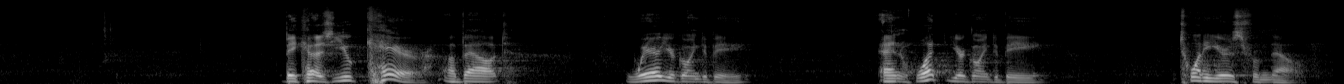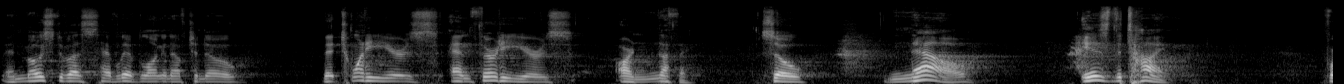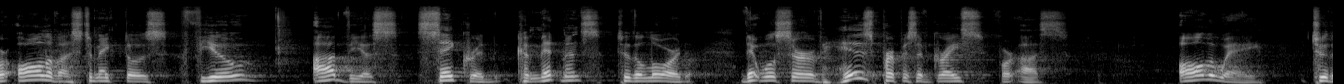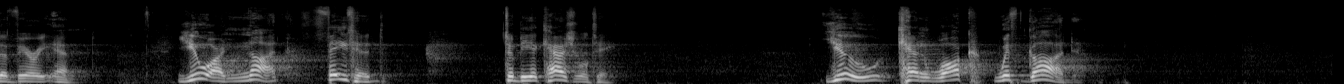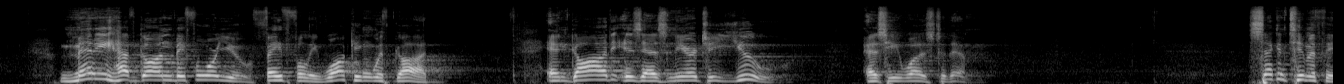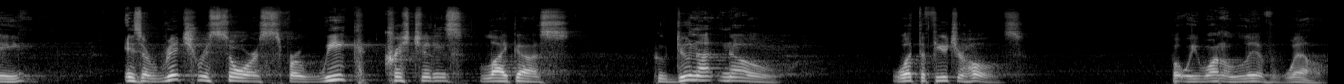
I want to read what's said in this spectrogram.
because you care about where you're going to be and what you're going to be 20 years from now. And most of us have lived long enough to know that 20 years and 30 years are nothing. So now is the time for all of us to make those few, obvious, sacred commitments to the Lord that will serve His purpose of grace for us all the way to the very end. You are not fated to be a casualty. You can walk with God. Many have gone before you faithfully, walking with God. And God is as near to you as he was to them. 2 Timothy is a rich resource for weak Christians like us who do not know what the future holds, but we want to live well.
